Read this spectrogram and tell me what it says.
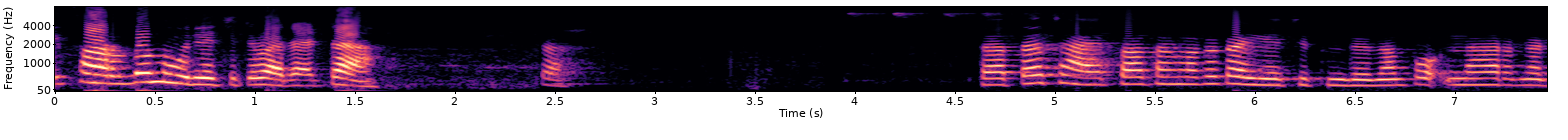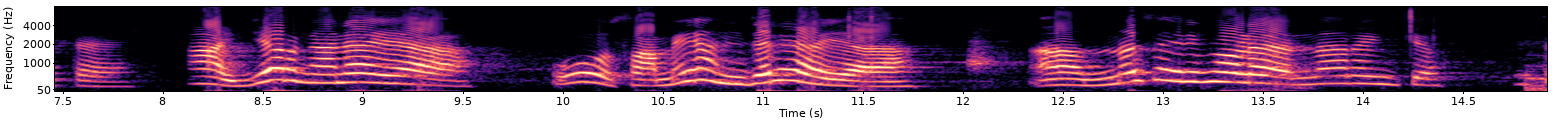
ഈ ഫർദൊന്ന് ഊരി വെച്ചിട്ട് വരാട്ടാ. ട്ടാ. താത്ത ചായപാത്രങ്ങളൊക്കെ കഴുകി വെച്ചിട്ടുണ്ട്. ഞാൻ ഞാൻ ഇറങ്ങട്ടെ? ആ ഈ ഇറങ്ങാനായാ. ഓ സമയം അഞ്ചരയായാ. ആ എന്നാ ശരി മോളെ എന്നാ ഇറങ്ങിക്കോ. ഇത്ത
